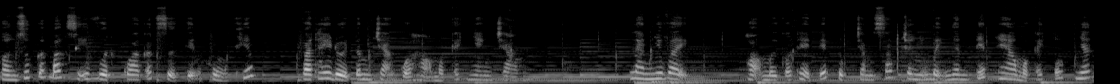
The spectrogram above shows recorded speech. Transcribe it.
còn giúp các bác sĩ vượt qua các sự kiện khủng khiếp và thay đổi tâm trạng của họ một cách nhanh chóng làm như vậy họ mới có thể tiếp tục chăm sóc cho những bệnh nhân tiếp theo một cách tốt nhất.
